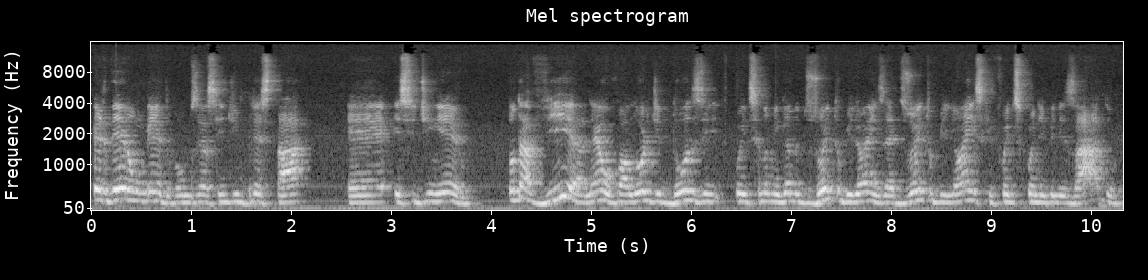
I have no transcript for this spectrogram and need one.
perderam o medo, vamos dizer assim, de emprestar é, esse dinheiro. Todavia, né, o valor de 12, foi, se não me engano, 18 bilhões, é 18 bilhões que foi disponibilizado,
